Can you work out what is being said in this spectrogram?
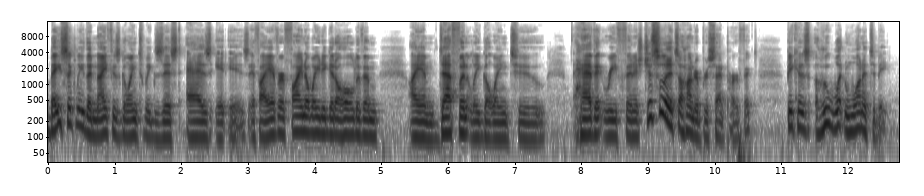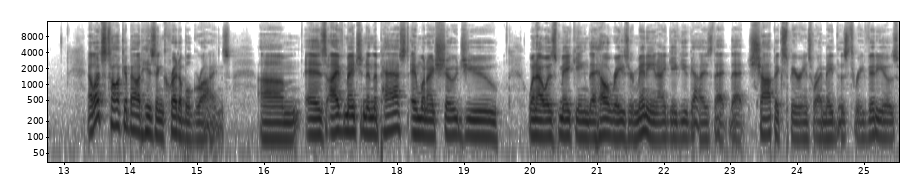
basically the knife is going to exist as it is. If I ever find a way to get a hold of him, I am definitely going to have it refinished just so that it's 100% perfect because who wouldn't want it to be? Now let's talk about his incredible grinds. Um, as I've mentioned in the past, and when I showed you when I was making the Hellraiser Mini, and I gave you guys that that shop experience where I made those three videos,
